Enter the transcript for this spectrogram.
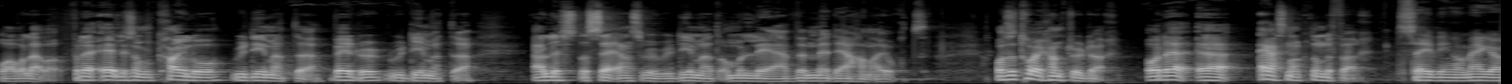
overlever. For det er liksom Kylo redeemet død. Vader redeemet død. Jeg har lyst til å se en som blir redeemet og må leve med det han har gjort. Og så tror jeg Hunter dør. Og det er, jeg har snakket om det før. Saving Omega.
